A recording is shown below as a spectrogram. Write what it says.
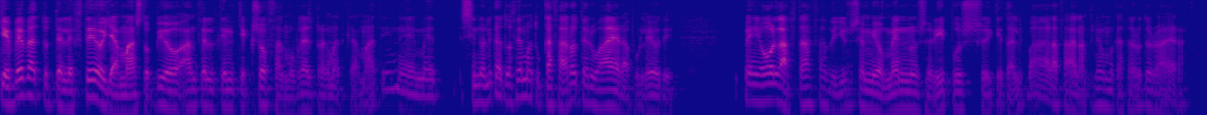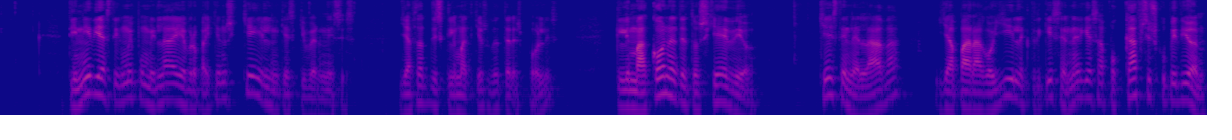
Και βέβαια το τελευταίο για μας, το οποίο αν θέλετε είναι και εξόφθαλμο, βγάζει πραγματικά μάτι, είναι με συνολικά το θέμα του καθαρότερου αέρα που λέει ότι με όλα αυτά θα οδηγήσουν σε μειωμένους ρήπους κτλ. Άρα θα αναπνέουμε καθαρότερο αέρα. Την ίδια στιγμή που μιλάει η Ευρωπαϊκή Ένωση και οι ελληνικές κυβερνήσεις για αυτά τις κλιματικές ουδέτερες πόλεις, κλιμακώνεται το σχέδιο και στην Ελλάδα για παραγωγή ηλεκτρικής ενέργειας από καύση σκουπιδιών.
